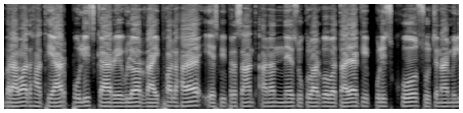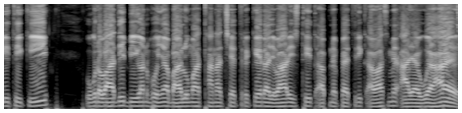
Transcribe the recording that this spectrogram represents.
बरामद हथियार पुलिस का रेगुलर राइफल है। एसपी प्रशांत आनंद ने शुक्रवार को बताया कि पुलिस को सूचना मिली थी कि उग्रवादी बिगन भुइया बालूमाथ थाना क्षेत्र के रजवार स्थित अपने पैतृक आवास में आया हुआ है।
